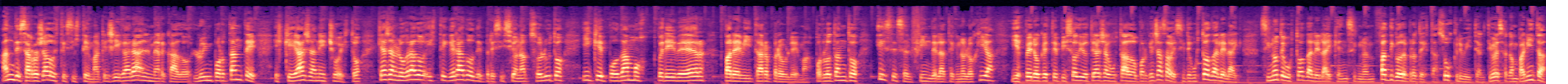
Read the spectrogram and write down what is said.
han desarrollado este sistema que llegará al mercado. Lo importante es que hayan hecho esto, que hayan logrado este grado de precisión absoluto y que podamos prever para evitar problemas. Por lo tanto, ese es el fin de la tecnología y espero que este episodio te haya gustado porque ya sabes, si te gustó dale like, si no te gustó dale like en signo enfático de protesta, suscríbete, activa esa campanita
